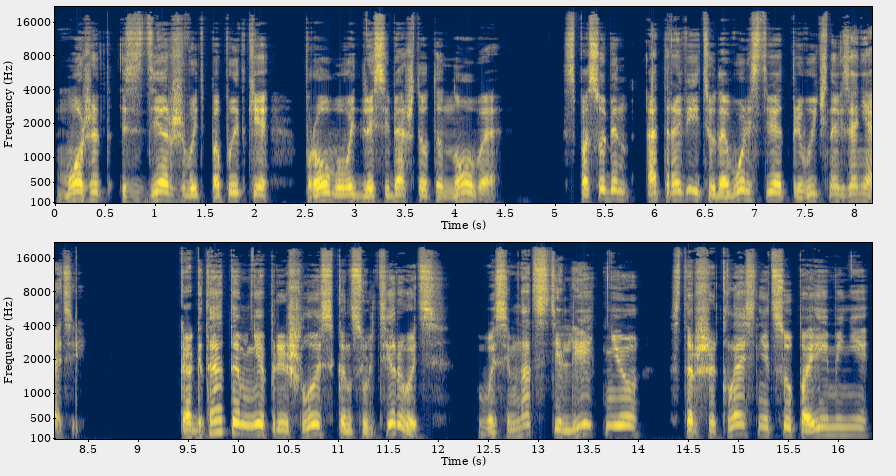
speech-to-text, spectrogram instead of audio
может сдерживать попытки пробовать для себя что-то новое, способен отравить удовольствие от привычных занятий. Когда-то мне пришлось консультировать 18-летнюю старшеклассницу по имени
